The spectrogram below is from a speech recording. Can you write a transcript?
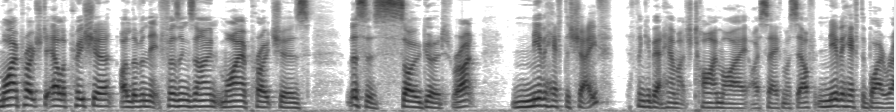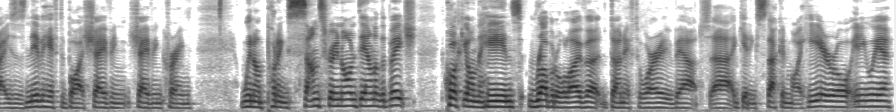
My approach to alopecia, I live in that fizzing zone. My approach is, this is so good, right? Never have to shave. Think about how much time I, I save myself. Never have to buy razors. Never have to buy shaving shaving cream when I'm putting sunscreen on down at the beach, quickly on the hands, rub it all over, don't have to worry about uh, getting stuck in my hair or anywhere.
